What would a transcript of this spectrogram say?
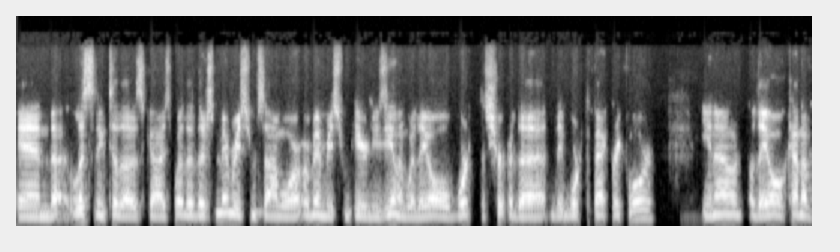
and uh, listening to those guys, whether there's memories from Samoa or memories from here in New Zealand, where they all work the shirt, the they work the factory floor, You know, they all kind of,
